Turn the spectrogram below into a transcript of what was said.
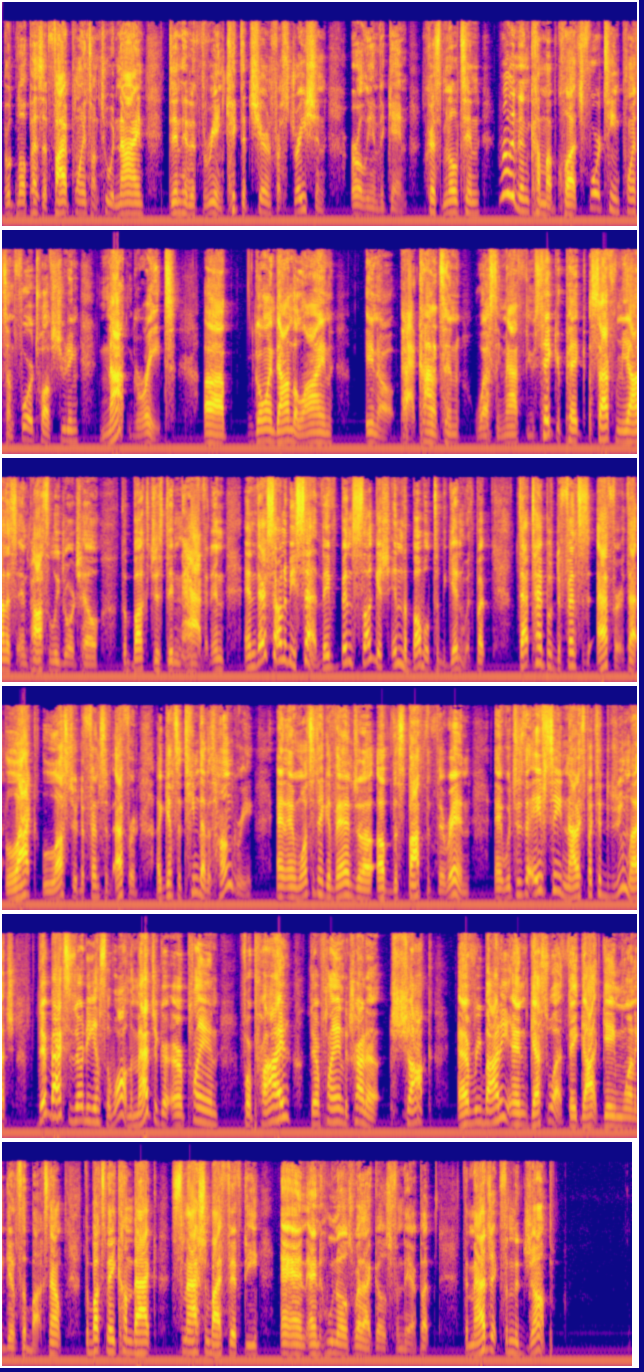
Brook Lopez had five points on two and nine, didn't hit a three, and kicked a chair in frustration early in the game. Khris Middleton really didn't come up clutch. 14 points on 4 12 shooting, not great. Uh, going down the line, you know, Pat Connaughton, Wesley Matthews. Take your pick. Aside from Giannis and possibly George Hill, the Bucks just didn't have it. And and there's something to be said. They've been sluggish in the bubble to begin with, but that type of defensive effort, that lackluster defensive effort against a team that is hungry and, and wants to take advantage of, of the spot that they're in, and which is the AFC, not expected to do much. Their backs is already against the wall. The Magic are, are playing for pride. They're playing to try to shock everybody and guess what? They got game one against the bucks. Now the bucks may come back smash them by 50 and and who knows where that goes from there. But the magic from the jump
